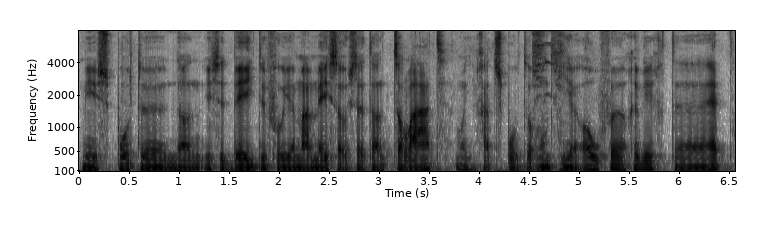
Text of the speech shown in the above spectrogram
meer sporten, dan is het beter voor je. Maar meestal is dat dan te laat, want je gaat sporten omdat je overgewicht hebt.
